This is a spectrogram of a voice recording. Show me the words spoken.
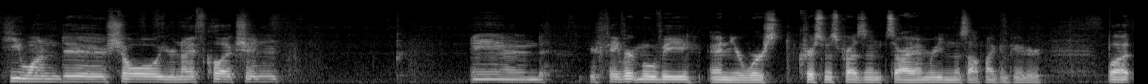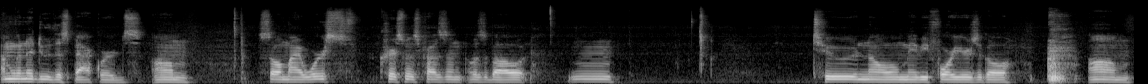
he wanted to show your knife collection and your favorite movie and your worst Christmas present. Sorry, I'm reading this off my computer, but I'm gonna do this backwards. Um, so my worst Christmas present was about mm, two, no, maybe four years ago. um,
